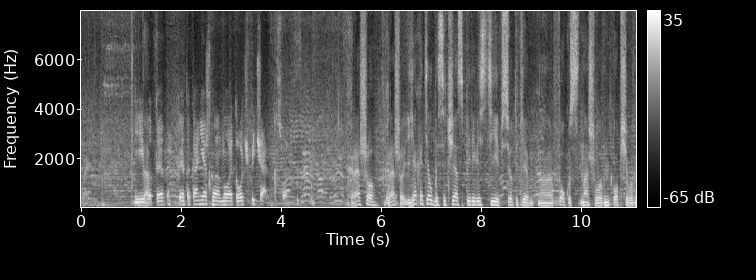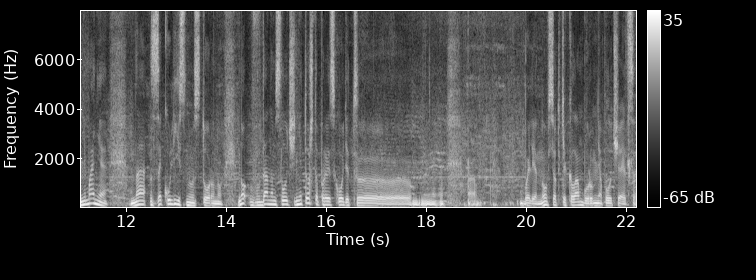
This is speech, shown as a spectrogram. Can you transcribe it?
говоря. И да. вот это, это, конечно, ну, это очень печально все. Хорошо, хорошо. Я хотел бы сейчас перевести все-таки э, фокус нашего общего внимания на закулисную сторону. Но в данном случае не то, что происходит э, э, Блин, ну все-таки каламбур у меня получается.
